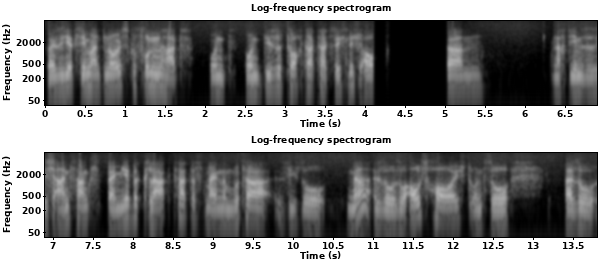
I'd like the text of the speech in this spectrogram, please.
weil sie jetzt jemand Neues gefunden hat. Und, und diese Tochter tatsächlich auch, ähm, nachdem sie sich anfangs bei mir beklagt hat, dass meine Mutter sie so, ne, also so aushorcht und so, also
